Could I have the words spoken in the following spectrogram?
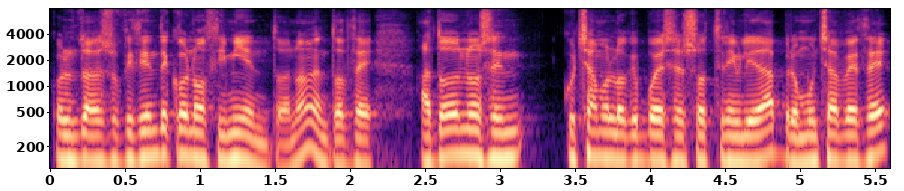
con el suficiente conocimiento, ¿no? Entonces, a todos nos escuchamos lo que puede ser sostenibilidad, pero muchas veces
